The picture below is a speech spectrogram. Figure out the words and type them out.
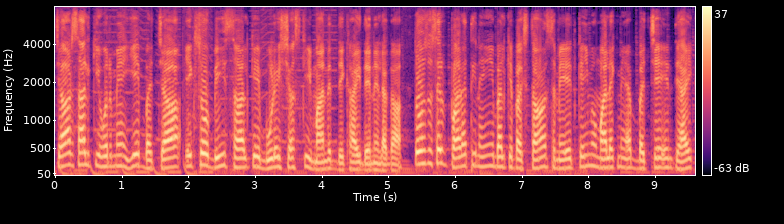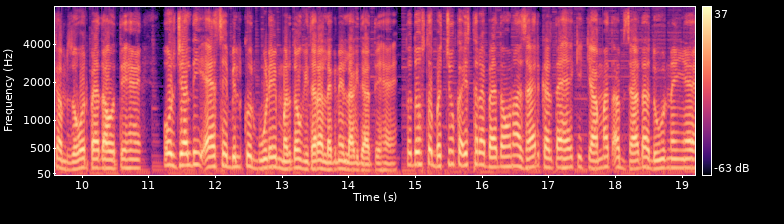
چار سال کی عمر میں یہ بچہ ایک سو بیس سال کے بوڑھے شخص کی مانت دکھائی دینے لگا۔ تو صرف بھارت ہی نہیں بلکہ پاکستان سمیت کئی ممالک میں اب بچے انتہائی کمزور پیدا ہوتے ہیں اور جلدی ایسے بالکل بوڑھے مردوں کی طرح لگنے لگ جاتے ہیں۔ تو دوستو، بچوں کا اس طرح پیدا ہونا ظاہر کرتا ہے کہ قیامت اب زیادہ دور نہیں ہے۔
